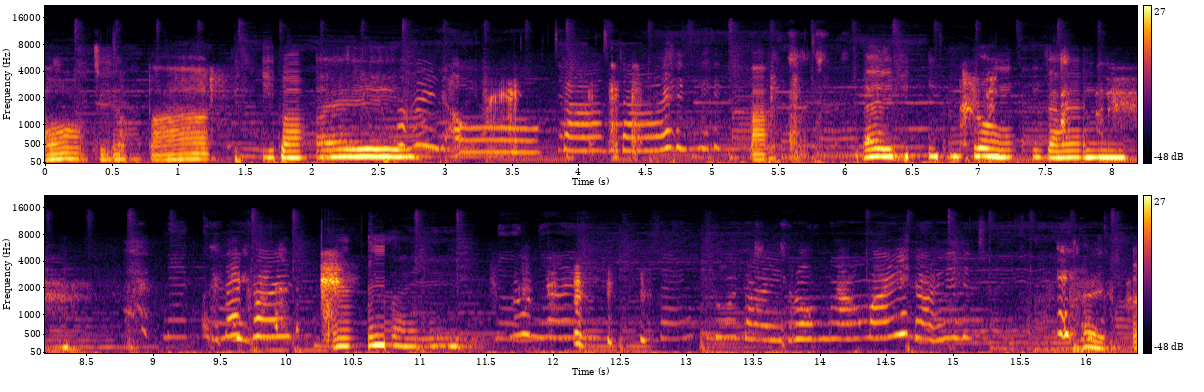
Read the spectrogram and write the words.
ออกจากปาก พี่ไปให้ออกจากใจปากได้พี่ตรงกันแม่ใครเอ้ยนู่นไงตัวใดตรงเงาไหมไหนให้ใคร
